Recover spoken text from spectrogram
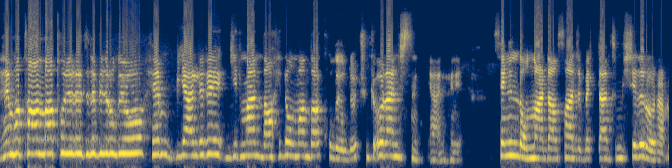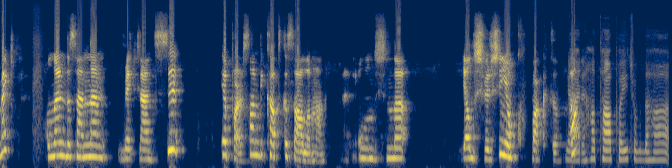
hem hatan daha tolere edilebilir oluyor, hem bir yerlere girmen, dahil olman daha kolay oluyor. Çünkü öğrencisin yani hani senin de onlardan sadece beklentin bir şeyler öğrenmek, onların da senden beklentisi yaparsan bir katkı sağlaman. Yani onun dışında alışverişin yok baktığında. Yani hata payı çok daha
